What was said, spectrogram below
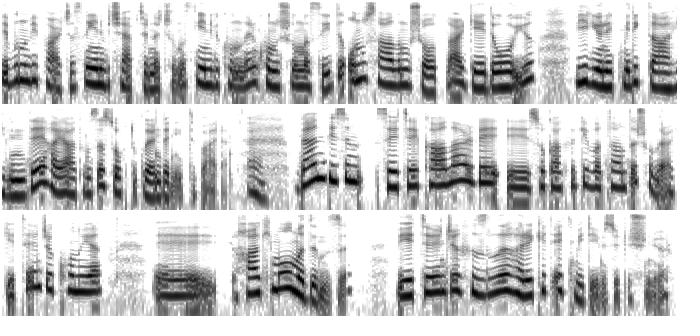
Ve bunun bir parçası yeni bir chapter'ın açılması, yeni bir konuların konuşulmasıydı. Onu sağlamış oldular. GDO'yu bir yönetmelik dahilinde hayatımıza soktuklarından itibaren. Evet. Ben bizim STK'lar ve e, sokaktaki vatandaş olarak yeterince konuya e, hakim olmadığımızı ve yeterince hızlı hareket etmediğimizi düşünüyorum.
